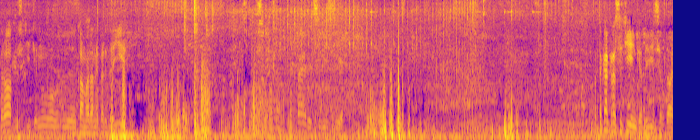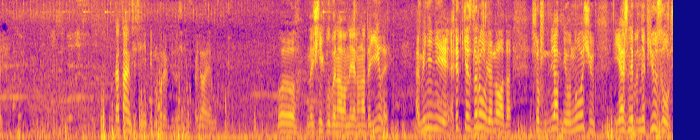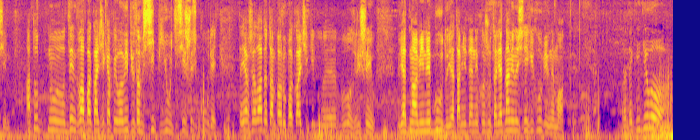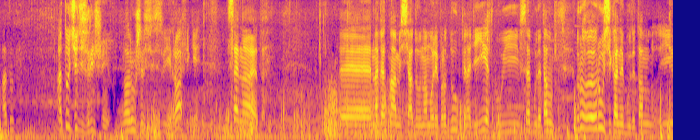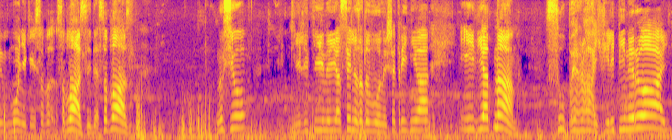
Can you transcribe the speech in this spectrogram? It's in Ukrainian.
Краблю скільки, ну е, камера не передає. Перець везде. Отака красотінька, дивіться вдаль. Катаємося сьогодні під морем, дідочки попиляємо. Бо ночні клуби нам, мабуть, надоїли. А мені ні, таке здоров'я треба. Щоб як не ночі, я ж не, не п'ю зовсім. А тут ну, один-два бокальчика пива вип'ю, там всі п'ють, всі щось курять. Та я вже ладно, там пару бокальчиків е, було, зрішив. В В'єтнамі не буду, я там ніде не хожу. Та в В'єтнамі ночних і клубів нема. Отакі діло. А тут, а тут щось зрішив. Нарушив всі свої графіки. Все на это. Е, на В'єтнамі сяду на морепродукти, на дієтку і все буде. Там Ру- Русіка не буде, там і Моніки, і Соб- соблазн йде, соблазн. Ну все, Філіппіни, я сильно задоволений. Ще три дня. І В'єтнам. Супер рай, Філіппіни рай.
